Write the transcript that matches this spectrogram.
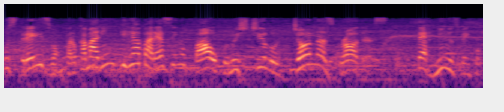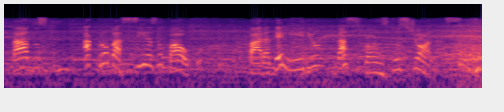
Os três vão para o camarim e reaparecem no palco no estilo Jonas Brothers. Terninhos bem cortados, acrobacias no palco, para delírio das fãs dos Jonas.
